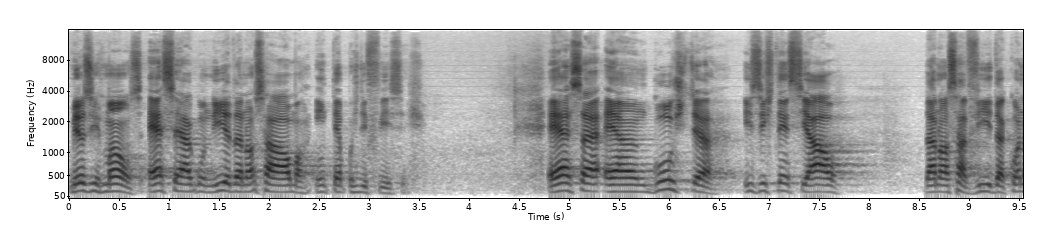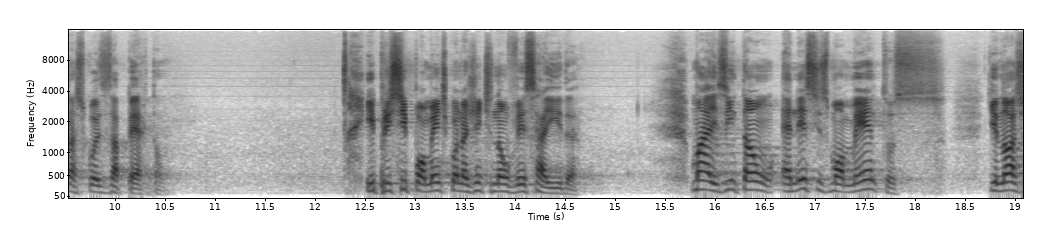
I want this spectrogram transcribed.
Meus irmãos, essa é a agonia da nossa alma em tempos difíceis. Essa é a angústia existencial da nossa vida quando as coisas apertam. E principalmente quando a gente não vê saída. Mas então, é nesses momentos que nós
